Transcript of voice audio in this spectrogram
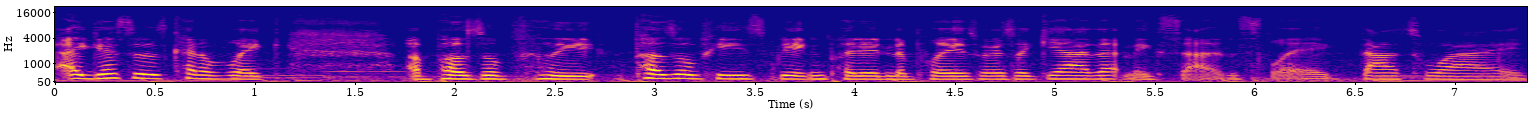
I guess it was kind of like a puzzle ple- puzzle piece being put into place where it's like, yeah, that makes sense. Like that's why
